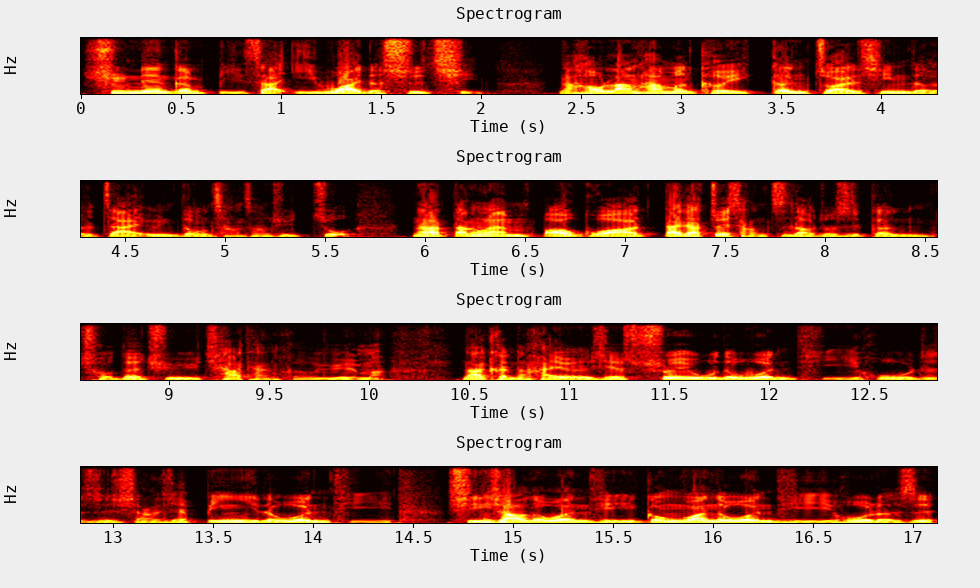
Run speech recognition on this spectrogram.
训练跟比赛以外的事情。然后让他们可以更专心的在运动场上去做。那当然包括大家最常知道就是跟球队去洽谈合约嘛。那可能还有一些税务的问题，或者是像一些兵役的问题、行销的问题、公关的问题，或者是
